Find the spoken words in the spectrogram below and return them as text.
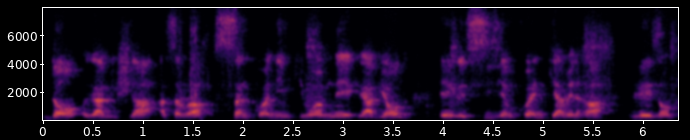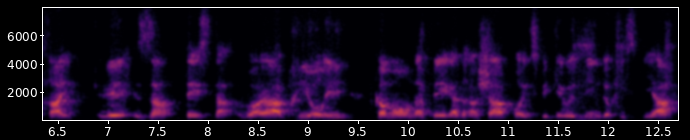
dans la Mishnah, à savoir cinq Kohanim qui vont amener la viande et le sixième Kohen qui amènera les entrailles, les intestins. Voilà a priori comment on a fait la dracha pour expliquer le digne de Chizkia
